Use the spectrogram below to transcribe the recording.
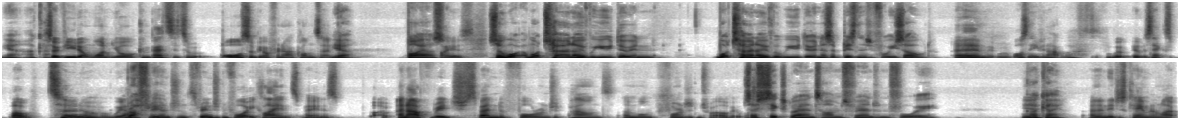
Yeah. Okay. So if you don't want your competitor to also be offering our content, yeah. Buyers. buy us. So what what turnover were you doing? What turnover were you doing as a business before you sold? Um, it wasn't even that. It was ex- well turnover. We had Roughly. 300, 340 clients paying us an average spend of four hundred pounds a month, four hundred and twelve. It was. So six grand times three hundred and forty. Yeah. Okay. And then they just came in and like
